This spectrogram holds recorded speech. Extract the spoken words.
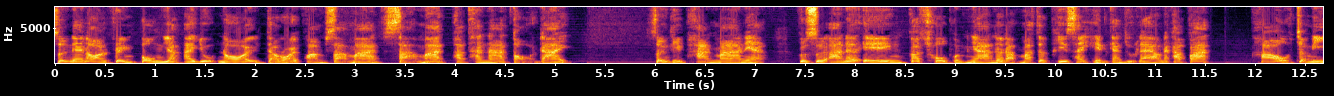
ซึ่งแน่นอนฟริมปงยังอายุน้อย แต่ร้อยความสามารถสามารถพัฒนาต่อได้ ซึ่งที่ผ่านมาเนี่ยกุซืออาร์เนอร์เองก็โชว์ผลงานระดับมาสเตอร์พีซให้เห็นกันอยู่แล้วนะครับว่า เขาจะมี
